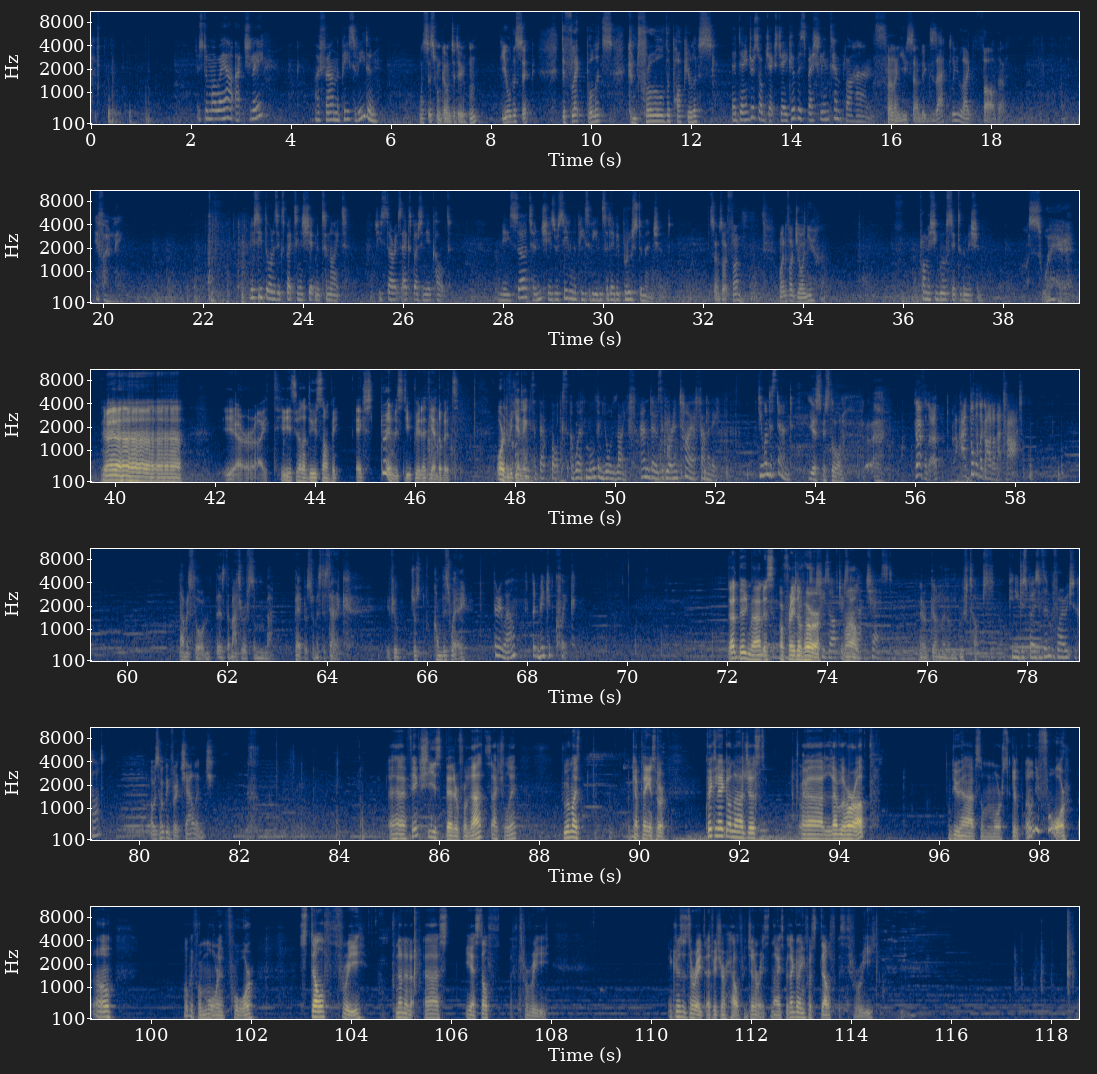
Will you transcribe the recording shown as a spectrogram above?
Just on my way out, actually. I found the piece of Eden. What's this one going to do, hmm? Heal the sick, deflect bullets, control the populace? They're dangerous objects, Jacob, especially in Templar hands. you sound exactly like father. If only. Lucy Thorne is expecting a shipment tonight. She's Starrick's expert in the occult. I'm nearly certain she is receiving the piece of Eden Sir David Brewster mentioned. Sounds like fun. Mind if I join you? Promise you will stick to the mission. I swear. yeah, right. He's gonna do something extremely stupid at the end of it. Or at the, The beginning. contents of that box are worth more than your life and those of your entire family. Do you understand? Yes, Miss Thorne. Uh, careful there. And double the guard on that cart. Now, Miss Thorne, there's the matter of some uh, papers for Mr. Starrick. If you'll just come this way. Very well, but make it quick. That big man is afraid of her. She's after it's Wow. that chest. There are gunmen on the rooftops. Can you dispose of them before I reach the cart? I was hoping for a challenge. Uh, I think she's better for that, actually. Who am I? Okay, I'm playing as her. Quickly gonna just uh, level her up. Do you have some more skill? Only four. Oh, hoping for more than four. Stealth three. No, no, no. Uh, s- yeah, stealth three. Increases the rate at which your health regenerates. Nice, but I'm going for stealth three.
